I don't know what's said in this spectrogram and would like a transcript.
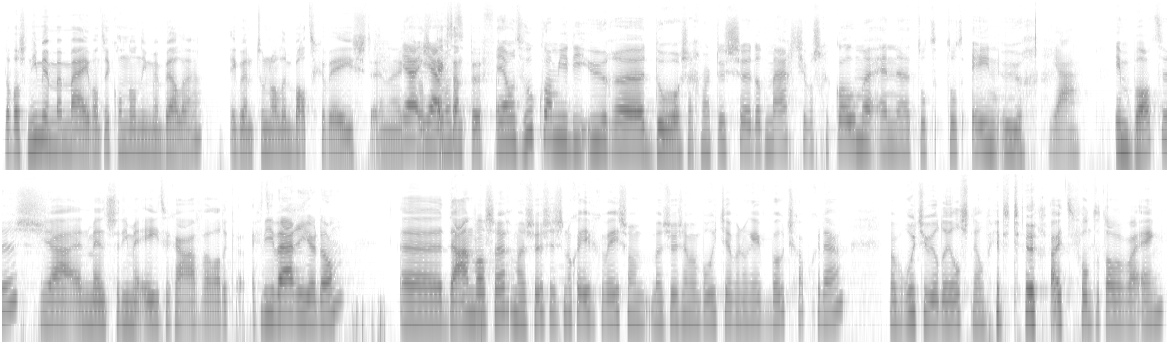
dat was niet meer met mij, want ik kon dan niet meer bellen. Ik ben toen al in bad geweest en eh, ik Ja, was ja, echt want- aan het puffen. Ja, want hoe kwam je die uren door, zeg maar, tussen dat Maartje was gekomen en eh, tot, tot één uur? Ja. In bad dus? ja, en mensen die me eten gaven, had ik echt... Wie waren hier dan? Eh, Daan was er, mijn zus is nog even geweest, want mijn zus en mijn broertje hebben nog even boodschap gedaan. Mijn broertje wilde heel snel weer de deur uit, vond het allemaal maar eng.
